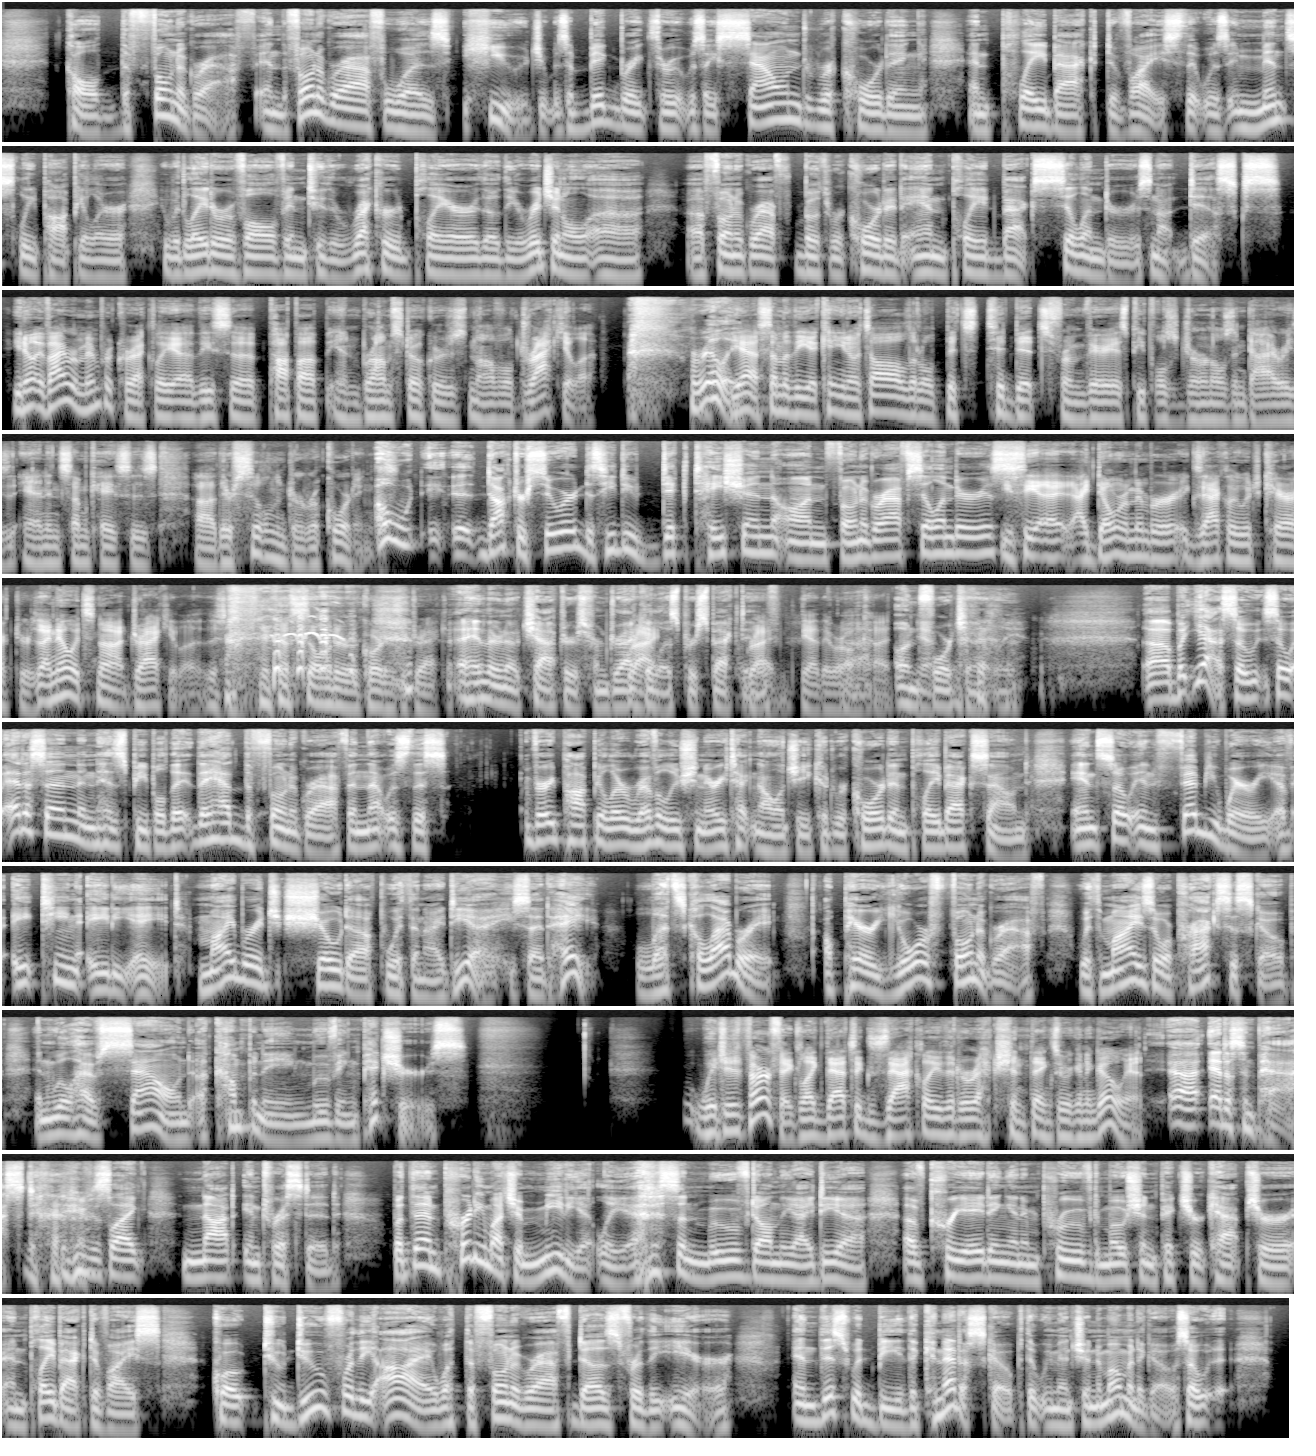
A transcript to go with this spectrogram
called the phonograph. And the phonograph was huge. It was a big breakthrough. It was a sound recording and playback device that was immensely popular. It would later evolve into the record player, though the original uh, uh, phonograph both recorded and played back cylinders, not discs. You know, if I remember correctly, uh, these uh, pop up in Bram Stoker's novel Dracula. really? Yeah, some of the you know it's all little bits tidbits from various people's journals and diaries, and in some cases uh, they're cylinder recordings. Oh, uh, Doctor Seward does he do dictation on phonograph cylinders? You see, I, I, don't remember exactly which characters. I know it's not Dracula. There's, no cylinder recordings of Dracula, and there are no chapters from Dracula's right. perspective. Right? Yeah, they were all uh, cut. Unfortunately. Yeah. Uh, but yeah, so so Edison and his people they they had the phonograph, and that was this very popular revolutionary technology could record and playback sound. And so in February of 1888, Muybridge showed up with an idea. He said, "Hey, Let's collaborate. I'll pair your phonograph with my zoopraxiscope, and we'll have sound accompanying moving pictures. Which is perfect. Like that's exactly the direction things were going to go in. Uh, Edison passed. he was like, not interested. But then, pretty much immediately, Edison moved on the idea of creating an improved motion picture capture and playback device, quote, to do for the eye what the phonograph does for the ear. And this would be the kinetoscope that we mentioned a moment ago. So uh,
